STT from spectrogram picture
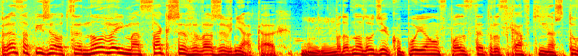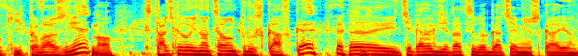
Prasa pisze o cenowej masakrze w warzywniakach. Mhm. Podobno ludzie kupują w Polsce truskawki na sztuki. Poważnie? No. Stać kogoś na całą truskawkę? Hej, ciekawe, gdzie tacy bogacze mieszkają.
